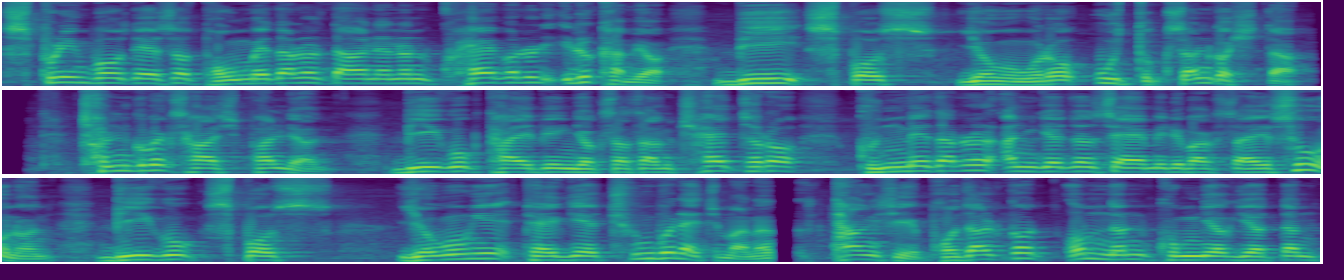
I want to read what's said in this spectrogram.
스프링보드에서 동메달을 따내는 쾌거를 일으키며 미 스포츠 영웅으로 우뚝 선 것이다. 1948년 미국 다이빙 역사상 최초로 군메달을 안겨준 세미리 박사의 수훈은 미국 스포츠 영웅이 되기에 충분했지만 당시 보잘것 없는 국력이었던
